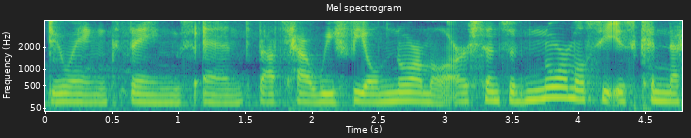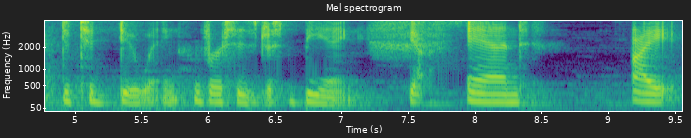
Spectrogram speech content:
doing things, and that's how we feel normal. Our sense of normalcy is connected to doing versus just being. Yes. And I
